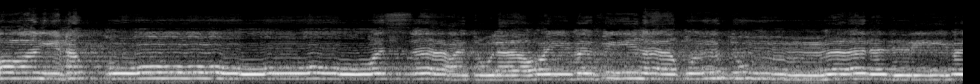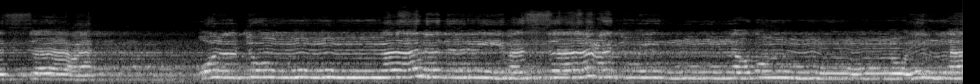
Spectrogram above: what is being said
الله حق والساعة لا ريب فيها. قلتم ما ندري ما الساعة. قلتم ما ندري ما الساعة. إن نظن إلا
